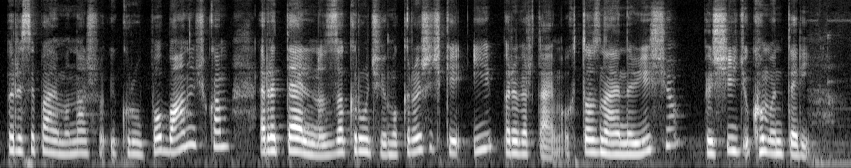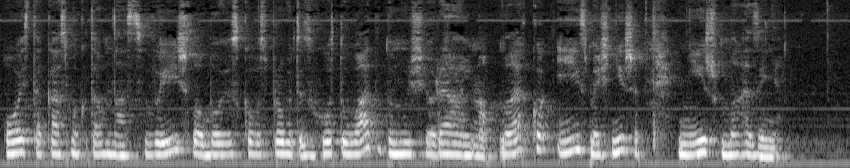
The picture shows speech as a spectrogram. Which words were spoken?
Пересипаємо нашу ікру по баночкам, ретельно закручуємо кришечки і перевертаємо. Хто знає навіщо, пишіть у коментарі. Ось така смакота в нас вийшла. Обов'язково спробуйте зготувати, тому що реально легко і смачніше, ніж в магазині.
